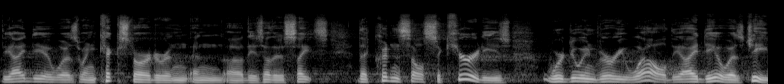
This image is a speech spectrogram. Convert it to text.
the idea was when Kickstarter and, and uh, these other sites that couldn't sell securities were doing very well, the idea was, gee,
